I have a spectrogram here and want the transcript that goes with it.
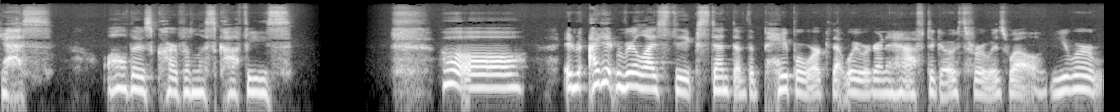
yes all those carbonless coffees. Oh, and I didn't realize the extent of the paperwork that we were going to have to go through as well. You were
